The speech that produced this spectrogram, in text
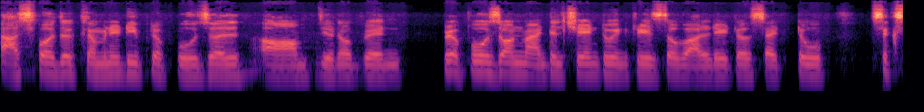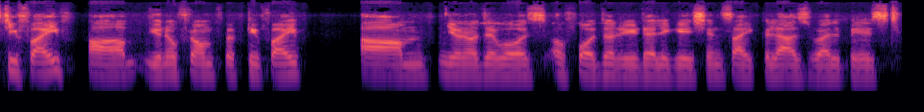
as per the community proposal, um, you know, been proposed on mantle chain to increase the validator set to 65, um, you know, from 55. Um, you know, there was a further redelegation cycle as well based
